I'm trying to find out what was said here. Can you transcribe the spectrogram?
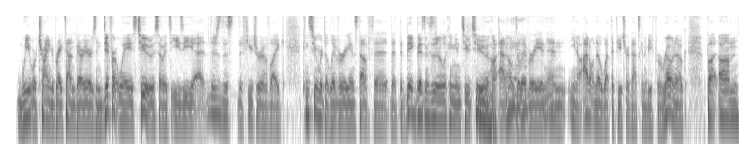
we were trying to break down barriers in different ways too, so it's easy. Uh, there's this the future of like consumer delivery and stuff that that the big businesses are looking into too, ho- at home Yeah. delivery, and and you know, I don't know what the future of that's going to be for Roanoke, but. Um,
